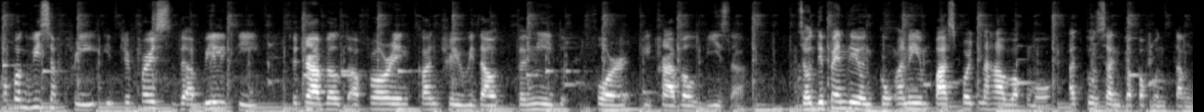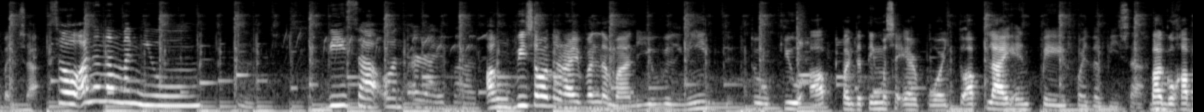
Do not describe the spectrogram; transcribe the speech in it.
kapag visa-free, it refers to the ability to travel to a foreign country without the need for a travel visa. So, depende yun kung ano yung passport na hawak mo at kung saan ka papuntang bansa. So ano naman yung visa on arrival? Ang visa on arrival naman, you will need to queue up pagdating mo sa airport to apply and pay for the visa bago ka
